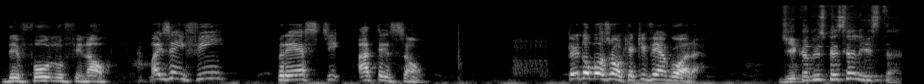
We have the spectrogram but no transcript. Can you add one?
default no final. Mas, enfim, preste atenção. Cleiton Bozon, o que é que vem agora? Dica do especialista.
